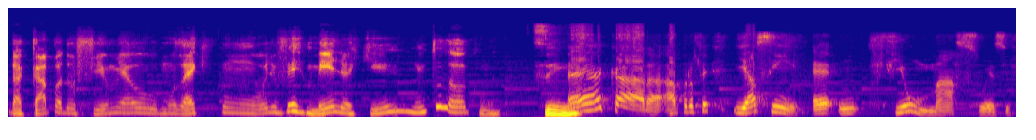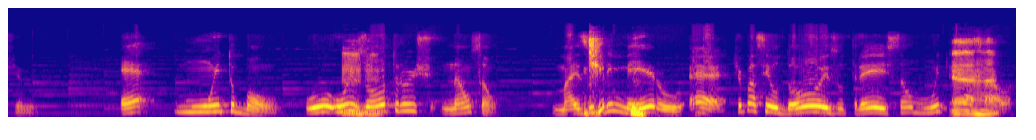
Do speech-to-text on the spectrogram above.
da capa do filme, é o moleque com o olho vermelho aqui, muito louco, mano. Sim. É, cara, a profe... E assim, é um filmaço esse filme. É muito bom. O- os Uhum. outros não são. Mas o primeiro, é, tipo assim, o 2, o 3 são muito Aham. Natal.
